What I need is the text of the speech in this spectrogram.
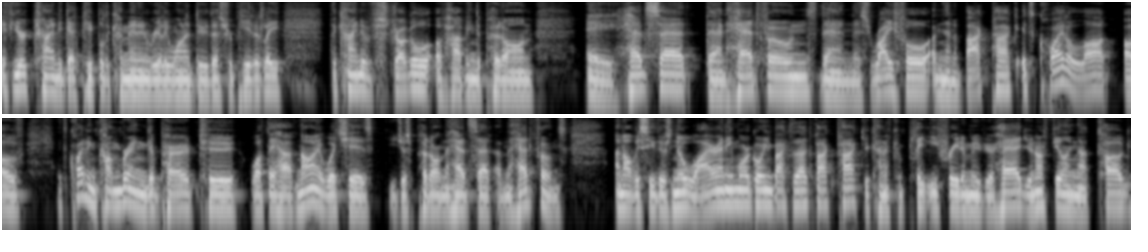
if you're trying to get people to come in and really want to do this repeatedly, the kind of struggle of having to put on a headset, then headphones, then this rifle, and then a backpack. It's quite a lot of, it's quite encumbering compared to what they have now, which is you just put on the headset and the headphones. And obviously there's no wire anymore going back to that backpack. You're kind of completely free to move your head. You're not feeling that tug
